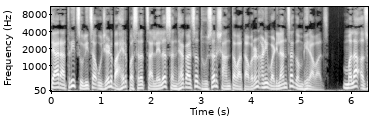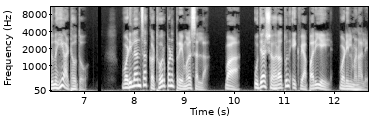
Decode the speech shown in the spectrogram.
त्या रात्री चुलीचा उजेड बाहेर पसरत चाललेलं संध्याकाळचं धुसर शांत वातावरण आणि वडिलांचा गंभीर आवाज. मला अजूनही आठवतो. वडिलांचा कठोर पण प्रेमळ सल्ला. बाळा उद्या शहरातून एक व्यापारी येईल वडील म्हणाले.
